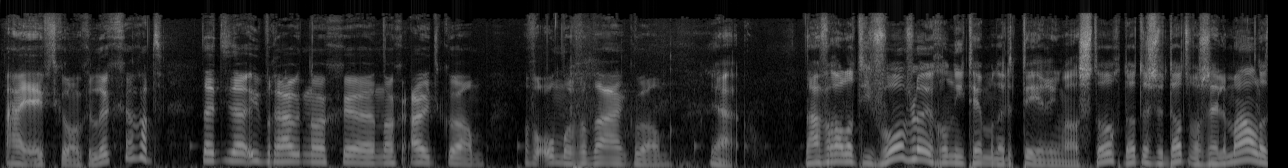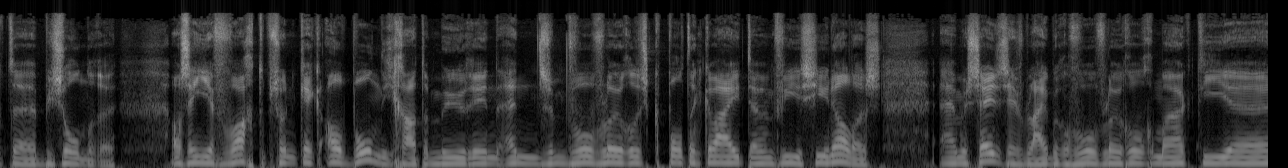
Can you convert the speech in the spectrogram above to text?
hij heeft gewoon geluk gehad dat hij daar überhaupt nog, uh, nog uitkwam. Of onder vandaan kwam. Ja, maar vooral dat die voorvleugel niet helemaal naar de tering was, toch? Dat, is, dat was helemaal het uh, bijzondere. Als in je verwacht op zo'n... Kijk, Albon die gaat de muur in en zijn voorvleugel is kapot en kwijt en VSC en alles. En Mercedes heeft blijkbaar een voorvleugel gemaakt die... Uh,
